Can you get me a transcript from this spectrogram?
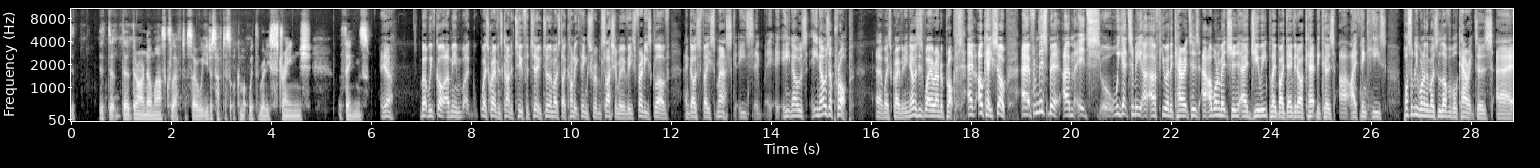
it, it, there, there are no masks left, so you just have to sort of come up with really strange things. Yeah. But we've got, I mean, Wes Craven's kind of two for two. Two of the most iconic things from slasher movies: Freddy's glove and Ghostface mask. He's he knows he knows a prop. Uh, Wes Craven, he knows his way around a prop. Um, okay, so uh, from this bit, um, it's we get to meet a, a few other characters. I, I want to mention uh, Dewey, played by David Arquette, because uh, I think he's possibly one of the most lovable characters uh,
